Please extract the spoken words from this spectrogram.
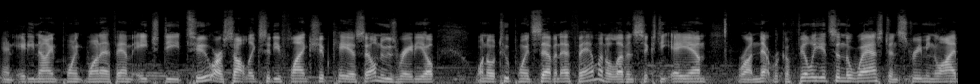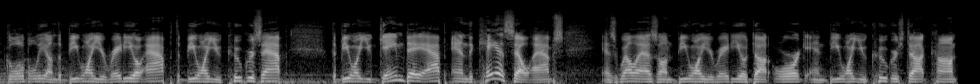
and 89.1 FM HD2. Our Salt Lake City flagship KSL News Radio, 102.7 FM and 1160 AM. We're on network affiliates in the West and streaming live globally on the BYU Radio app, the BYU Cougars app, the BYU Game Day app, and the KSL apps. as well as on BYURadio.org and BYUCougars.com.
